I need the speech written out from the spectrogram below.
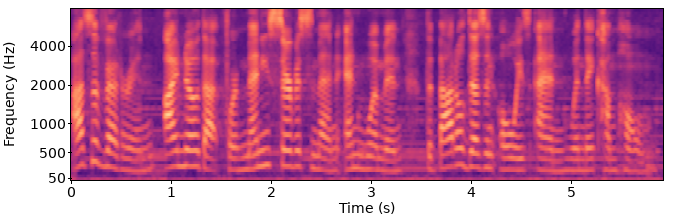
As a veteran, I know that for many servicemen and women, the battle doesn't always end when they come home.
